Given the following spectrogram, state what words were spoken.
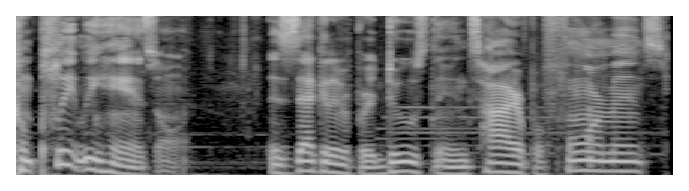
completely hands on. Executive produced the entire performance,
